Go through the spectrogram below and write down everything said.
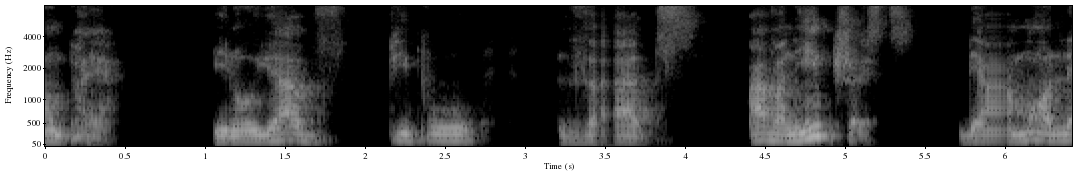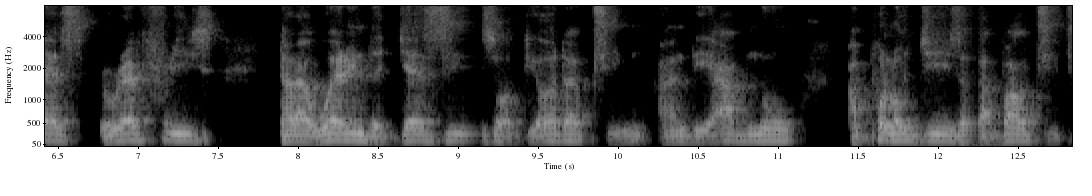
umpire. You know, you have people that have an interest. They are more or less referees that are wearing the jerseys of the other team and they have no apologies about it.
